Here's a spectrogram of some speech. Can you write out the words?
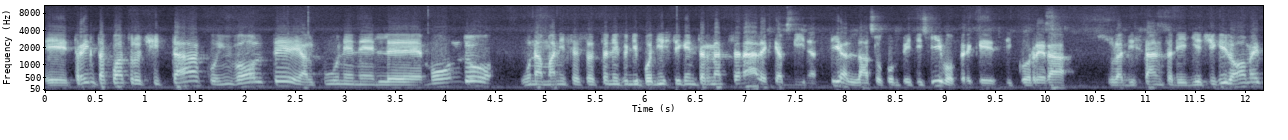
E 34 città coinvolte, alcune nel mondo, una manifestazione quindi podistica internazionale che abbina sia il lato competitivo perché si correrà sulla distanza dei 10 km,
